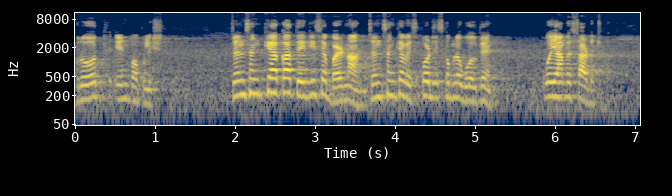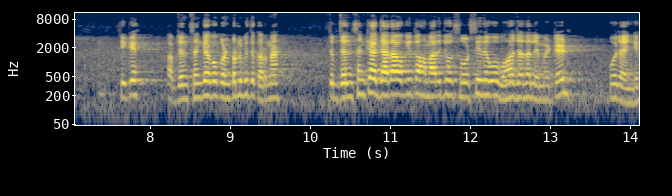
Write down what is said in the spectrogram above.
growth in population जनसंख्या का तेज़ी से बढ़ना, जनसंख्या विस्फोट जिसको हम लोग बोलते हैं, वो यहाँ पे स्टार्ट हो चुका ठीक है? अब जनसंख्या को कंट्रोल भी तो करना है। जब जनसंख्या ज़्यादा होगी तो हमारे जो सोर्सेज है वो बहुत ज़्यादा लिमिटेड हो जाएँगे।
